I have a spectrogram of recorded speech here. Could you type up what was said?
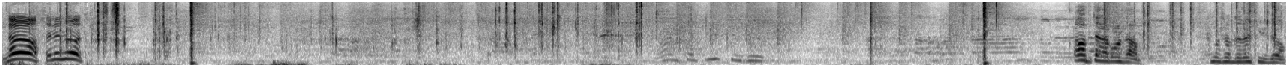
Non, c'est le nôtre Oh putain, la branche d'arbre. Donne un qui je dors.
